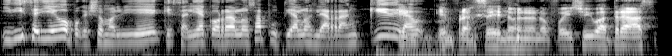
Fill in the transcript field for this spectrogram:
Y dice Diego, porque yo me olvidé, que salí a correrlos, a putearlos, le arranqué de la... En francés, no, no, no, fue, yo iba atrás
